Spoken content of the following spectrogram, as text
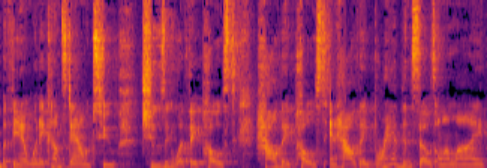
but then when it comes down to choosing what they post, how they post, and how they brand themselves online,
